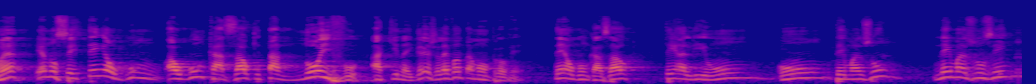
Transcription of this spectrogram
não é? Eu não sei, tem algum, algum casal que está noivo aqui na igreja? Levanta a mão para eu ver. Tem algum casal? Tem ali um, um, tem mais um? Nem mais umzinho?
